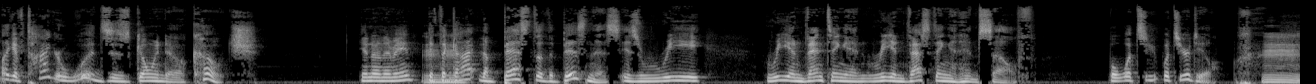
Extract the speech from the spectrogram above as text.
like if Tiger Woods is going to a coach, you know what I mean? If the mm-hmm. guy, the best of the business is re reinventing and reinvesting in himself. But what's your, what's your deal? Hmm.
